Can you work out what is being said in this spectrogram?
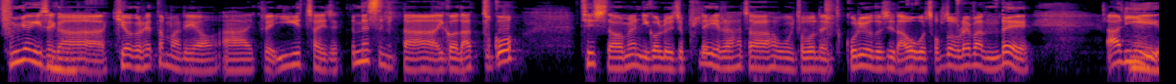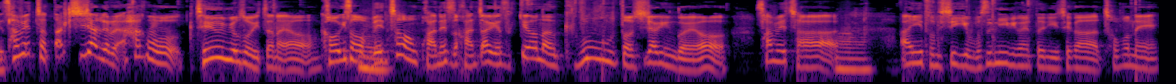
분명히 제가 기억을 했단 말이에요. 아 그래 2회차 이제 끝냈으니까 이거 놔두고 DLC 나오면 이걸로 이제 플레이를 하자 하고 저번에 고리오 도시 나오고 접속을 해봤는데 아니 네. 3회차 딱 시작을 하고 제음 요소 있잖아요. 거기서 네. 맨 처음 관에서 관짝에서 깨어난 그 부분부터 시작인 거예요. 3회차 아, 아니 도대체 이게 무슨 일인가 했더니 제가 저번에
